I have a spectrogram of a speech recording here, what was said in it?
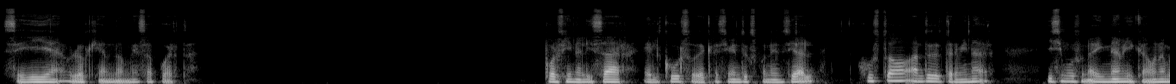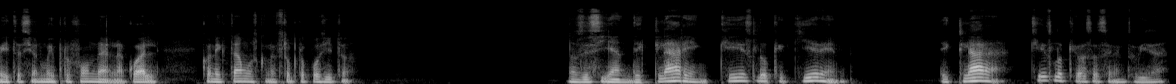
seguía bloqueándome esa puerta. Por finalizar el curso de crecimiento exponencial, justo antes de terminar, hicimos una dinámica, una meditación muy profunda en la cual conectamos con nuestro propósito. Nos decían, declaren qué es lo que quieren. Declara qué es lo que vas a hacer en tu vida.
